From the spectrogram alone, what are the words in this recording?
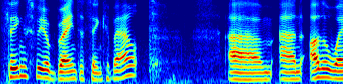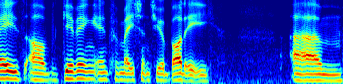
things for your brain to think about, um, and other ways of giving information to your body um,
